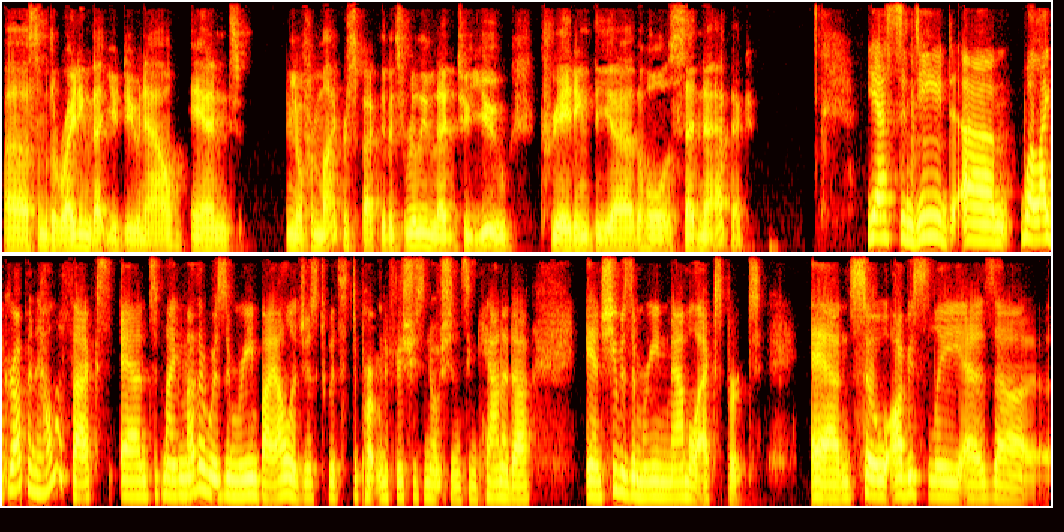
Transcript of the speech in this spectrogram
uh, some of the writing that you do now. And you know, from my perspective, it's really led to you creating the uh, the whole Sedna epic. Yes, indeed. Um, well, I grew up in Halifax, and my mother was a marine biologist with Department of Fisheries and Oceans in Canada, and she was a marine mammal expert And so, obviously, as a,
